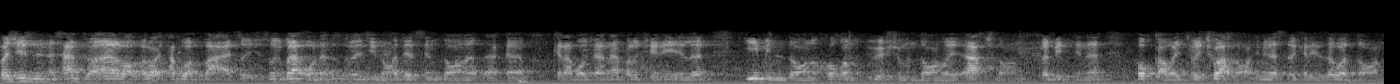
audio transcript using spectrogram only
فجيز من الحمد وقالوا قالوا يتحبوا بعض يسون باهو رجي نوع دي سن دوانا كلابو جانا فلو جيني إلا يمين دوانا هو يوش من دوانا وي اعش دوانا قبيتنا هو وي توي تواح دوانا إني بس ذكر يزود دوانا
